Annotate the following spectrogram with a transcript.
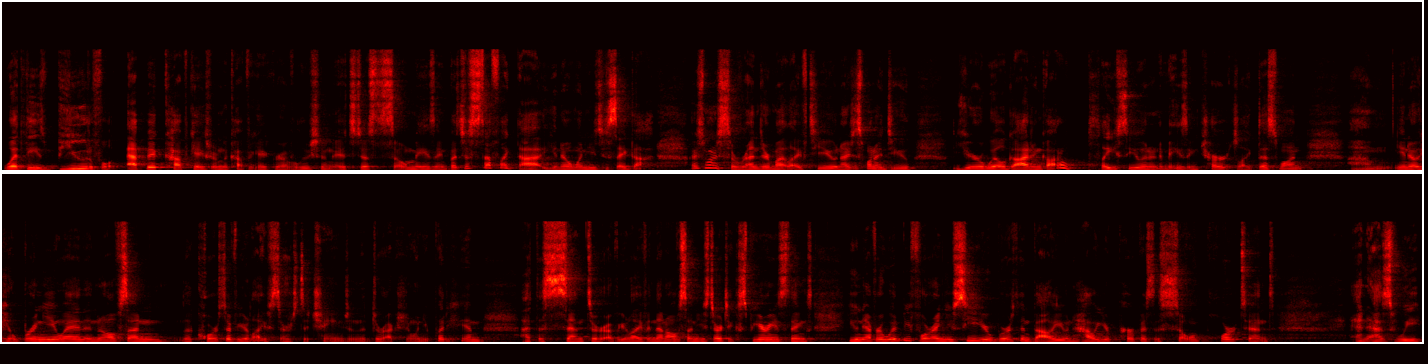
with these beautiful, epic cupcakes from the Cupcake Revolution. It's just so amazing. But just stuff like that, you know, when you just say, God, I just want to surrender my life to you and I just want to do your will, God. And God will place you in an amazing church like this one. Um, you know, He'll bring you in, and all of a sudden, the course of your life starts to change in the direction when you put Him at the center of your life. And then all of a sudden, you start to experience things you never would before, and you see your worth and value and how your purpose is so important and as we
